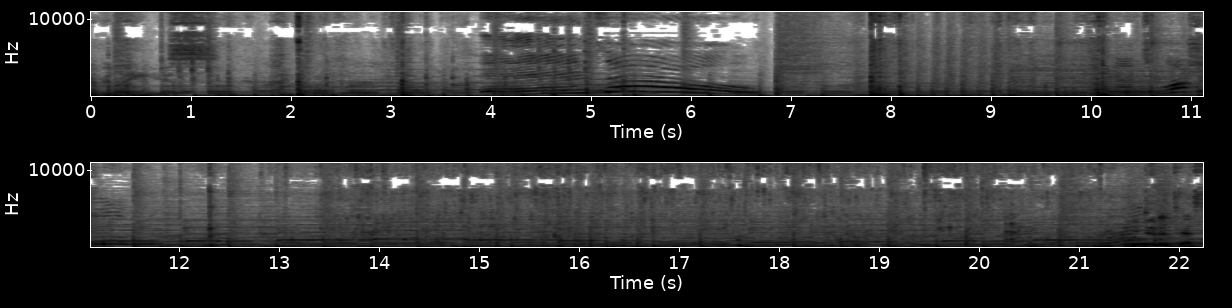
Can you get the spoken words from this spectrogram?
Everything is covered. And so! That's washing. Now you do the test.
